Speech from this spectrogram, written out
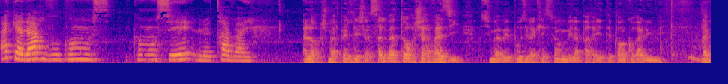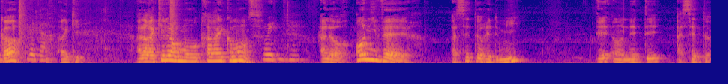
À quelle heure vous commence- commencez le travail? Alors, je m'appelle déjà Salvatore Gervasi. Tu m'avais posé la question, mais l'appareil n'était pas encore allumé. D'accord? D'accord. Ok. Alors, à quelle heure mon travail commence? Oui. Alors, en hiver, à 7h30 et en été, à 7h.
